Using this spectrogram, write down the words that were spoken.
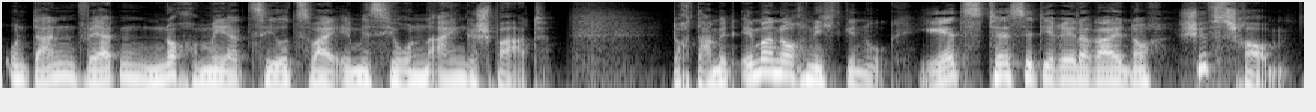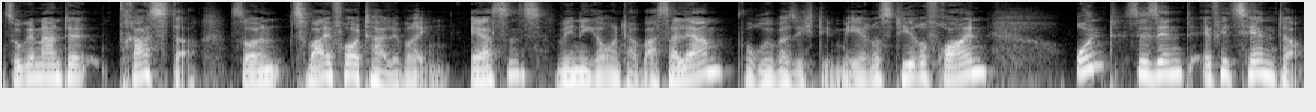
und dann werden noch mehr CO2-Emissionen eingespart. Doch damit immer noch nicht genug. Jetzt testet die Reederei noch Schiffsschrauben. Sogenannte Thruster sollen zwei Vorteile bringen. Erstens weniger Unterwasserlärm, worüber sich die Meerestiere freuen. Und sie sind effizienter,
